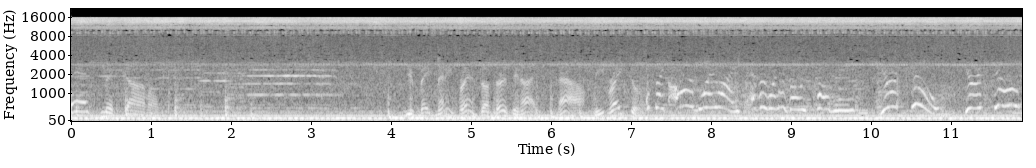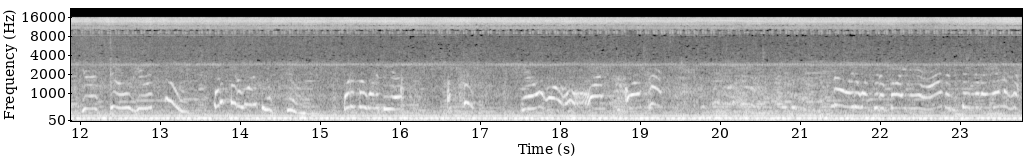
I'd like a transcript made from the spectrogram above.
This McDonald's. You've made many friends on Thursday night. Now, meet Rachel. It's like all of my life, everyone has always called me, a stew. You're a stew. You're a stew. What if I don't want to be a stew? What if I want to be a, a prick? You know, or, or, or, a, or a hat? No, I don't want you to buy me a hat and think that I am a hat.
